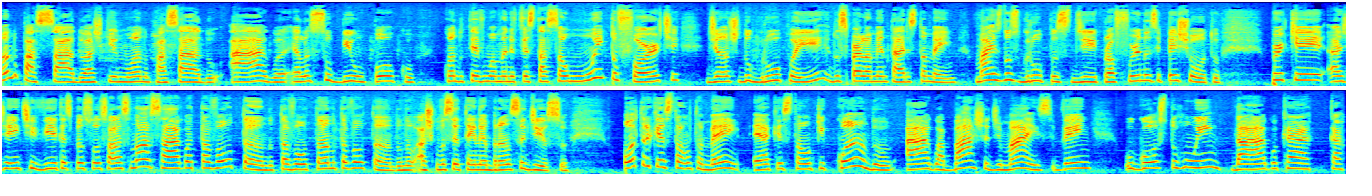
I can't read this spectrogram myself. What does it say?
ano passado, acho que no ano passado, a água ela subiu um pouco quando teve uma manifestação muito forte diante do grupo aí, dos parlamentares também, mais dos grupos de Profurnas e Peixoto. Porque a gente via que as pessoas falavam assim, nossa, a água tá voltando, tá voltando, tá voltando. Acho que você tem lembrança disso. Outra questão também é a questão que quando a água baixa demais, vem o gosto ruim da água que a, que a,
